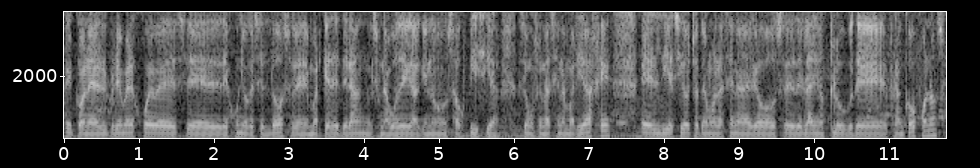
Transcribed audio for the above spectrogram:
eh, con el primer jueves eh, de junio, que es el 2, eh, Marqués de Terán, es una bodega que nos auspicia, hacemos una cena maridaje. El 18 tenemos la cena de los eh, del Lions Club de francófonos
